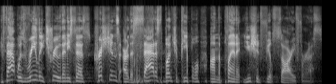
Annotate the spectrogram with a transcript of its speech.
If that was really true, then he says Christians are the saddest bunch of people on the planet. You should feel sorry for us.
